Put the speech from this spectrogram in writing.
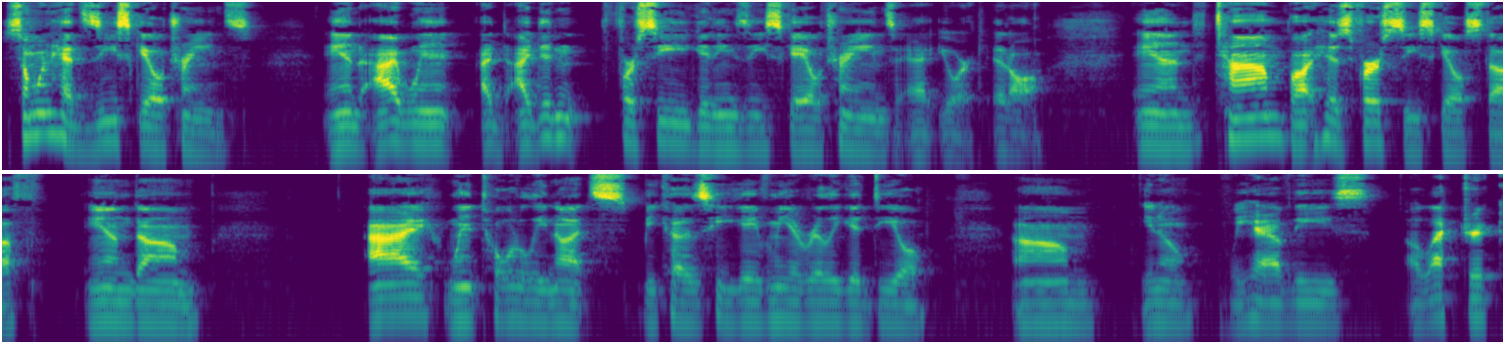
someone had Z-scale trains. And I went, I, I didn't foresee getting Z-scale trains at York at all. And Tom bought his first Z-scale stuff. And um, I went totally nuts because he gave me a really good deal. Um, you know, we have these electric,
